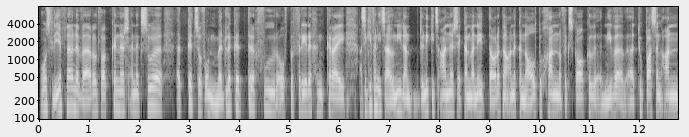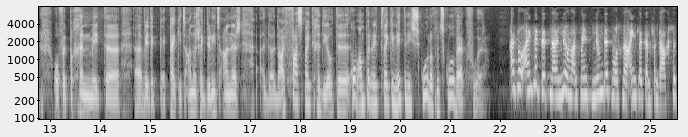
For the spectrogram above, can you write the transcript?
Ons leef nou in 'n wêreld waar kinders eintlik so 'n kits of onmiddellike terugvoer of bevrediging kry. As ek nie van iets hou nie, dan doen ek iets anders. Ek kan maar net dadelik na 'n ander kanaal toe gaan of ek skakel 'n nuwe uh, toepassing aan of ek begin met 'n uh, uh, weet ek, ek kyk iets anders, ek doen iets anders. Uh, Daai vasbyt gedeelte kom amper net partykeer net in die skool of met skoolwerk voor. Ek wil eintlik dit nou noem want mense noem dit mos nou eintlik in vandag se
